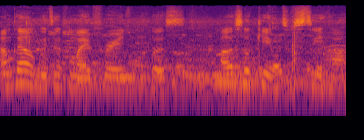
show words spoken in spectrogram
I'm kind of waiting for my friend because I also came to see her.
